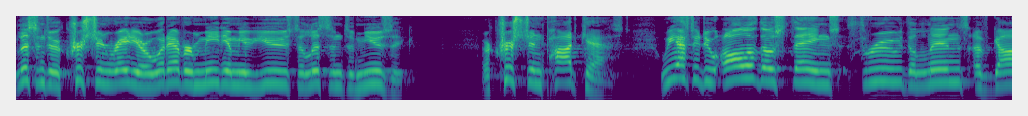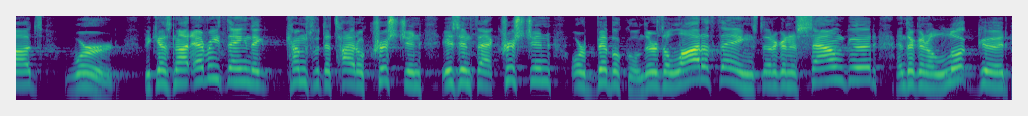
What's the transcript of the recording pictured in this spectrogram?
listen to a Christian radio, or whatever medium you use to listen to music, or Christian podcast, we have to do all of those things through the lens of God's Word because not everything that comes with the title Christian is in fact Christian or biblical. There's a lot of things that are going to sound good and they're going to look good,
